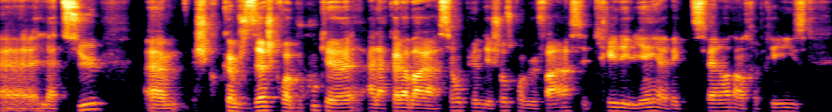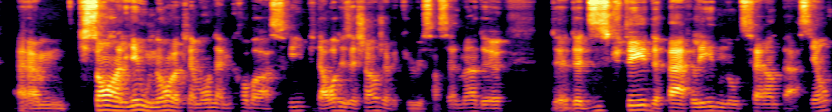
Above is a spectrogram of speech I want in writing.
euh, là-dessus. Euh, comme je disais, je crois beaucoup à la collaboration, puis une des choses qu'on veut faire, c'est de créer des liens avec différentes entreprises, euh, qui sont en lien ou non avec le monde de la microbrasserie, puis d'avoir des échanges avec eux, essentiellement de, de, discuter, de parler de nos différentes passions.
